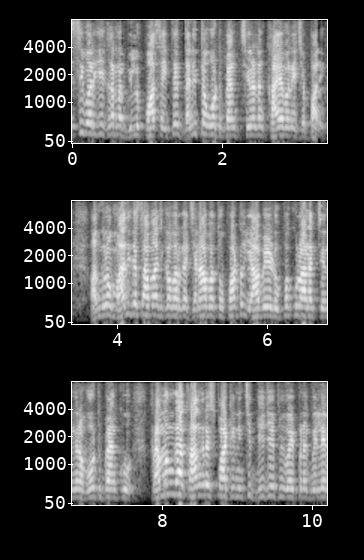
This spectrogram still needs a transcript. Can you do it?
ఎస్సీ వర్గీకరణ బిల్లు పాస్ అయితే దళిత ఓటు బ్యాంక్ చీరడం ఖాయమనే చెప్పాలి. అందులో మాదిగ సామాజిక వర్గ జనాభాతో పాటు యాభై ఏడు ఉపకులాలకు చెందిన ఓటు బ్యాంకు క్రమంగా కాంగ్రెస్ పార్టీ నుంచి బీజేపీ వైపునకు వెళ్ళే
